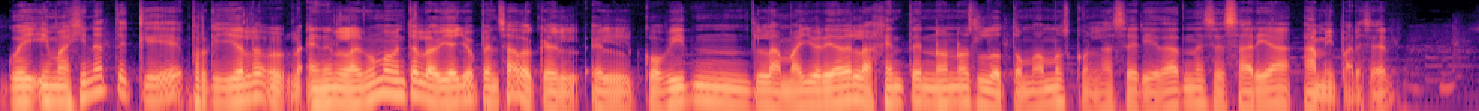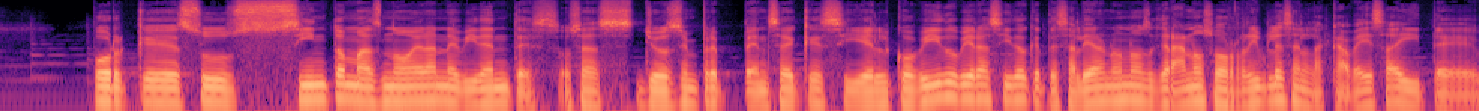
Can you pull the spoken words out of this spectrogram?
güey, imagínate que, porque yo lo- en algún momento lo había yo pensado, que el, el COVID, la mayoría de la gente no nos lo tomamos con la seriedad necesaria, a mi parecer, porque sus síntomas no eran evidentes. O sea, yo siempre pensé que si el COVID hubiera sido que te salieran unos granos horribles en la cabeza y te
